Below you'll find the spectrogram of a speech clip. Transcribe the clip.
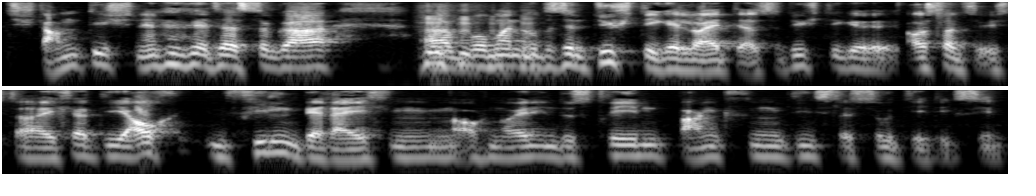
Stammtisch nennen wir das sogar, äh, wo man, und das sind tüchtige Leute, also tüchtige Auslandsösterreicher, die auch in vielen Bereichen, auch neuen Industrien, Banken, Dienstleistungen tätig sind.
